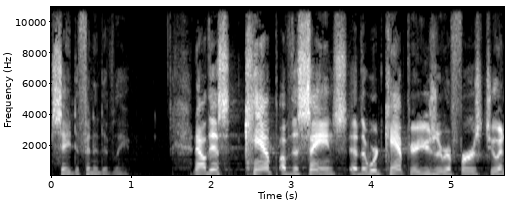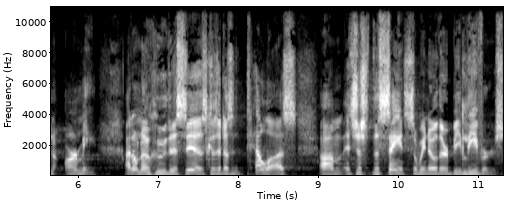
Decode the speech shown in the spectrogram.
say definitively. Now, this camp of the saints, uh, the word camp here usually refers to an army. I don't know who this is because it doesn't tell us. Um, it's just the saints, so we know they're believers.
